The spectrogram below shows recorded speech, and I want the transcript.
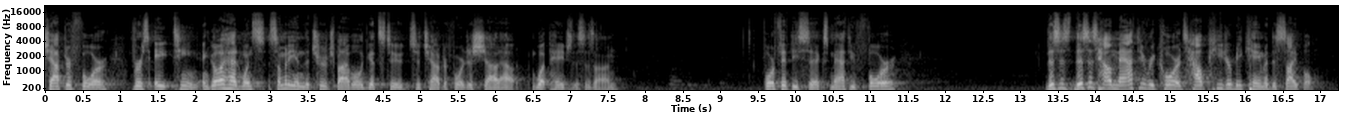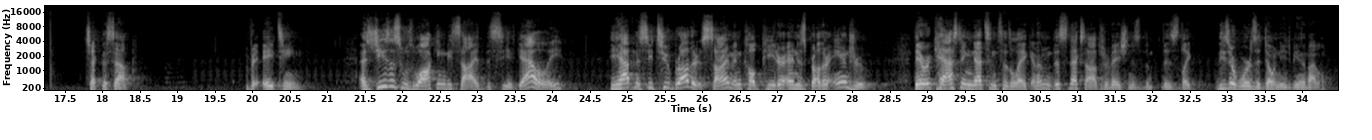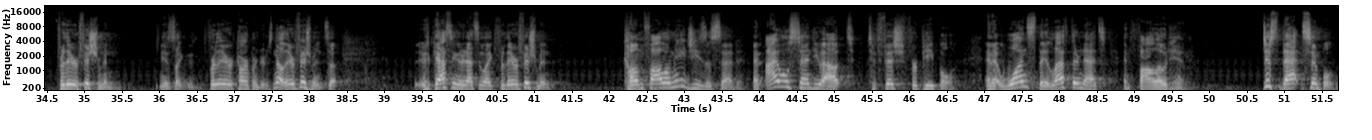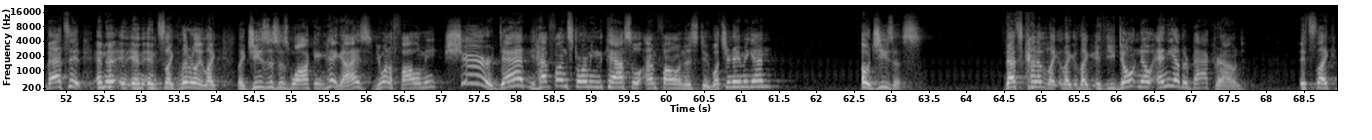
chapter 4, verse 18. And go ahead, once somebody in the church Bible gets to, to chapter 4, just shout out what page this is on. 456, Matthew 4. This is, this is how Matthew records how Peter became a disciple. Check this out. 18. As Jesus was walking beside the Sea of Galilee, he happened to see two brothers, Simon, called Peter, and his brother Andrew. They were casting nets into the lake. And this next observation is, the, is like, these are words that don't need to be in the Bible. For they were fishermen. It's like, for they were carpenters. No, they were fishermen. So they're casting their nets and like, for they were fishermen. Come follow me, Jesus said, and I will send you out to fish for people. And at once they left their nets and followed him. Just that simple. That's it. And, then, and, and, it's like literally like, like Jesus is walking. Hey guys, you want to follow me? Sure, Dad. Have fun storming the castle. I'm following this dude. What's your name again? Oh, Jesus. That's kind of like, like, like if you don't know any other background, it's like,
